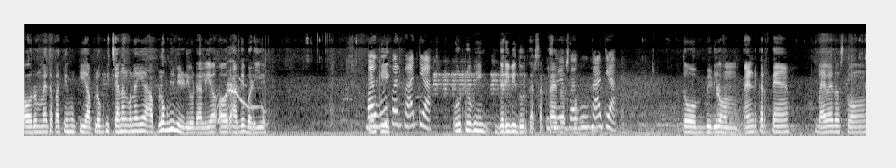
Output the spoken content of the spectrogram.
और मैं तो कहती हूँ कि आप लोग भी चैनल बनाइए आप लोग भी वीडियो डालिए और आगे बढ़िए। क्योंकि यूट्यूब ही गरीबी दूर कर सकता है दोस्तों। तो वीडियो हम एंड करते हैं। बाय बाय दोस्तों।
